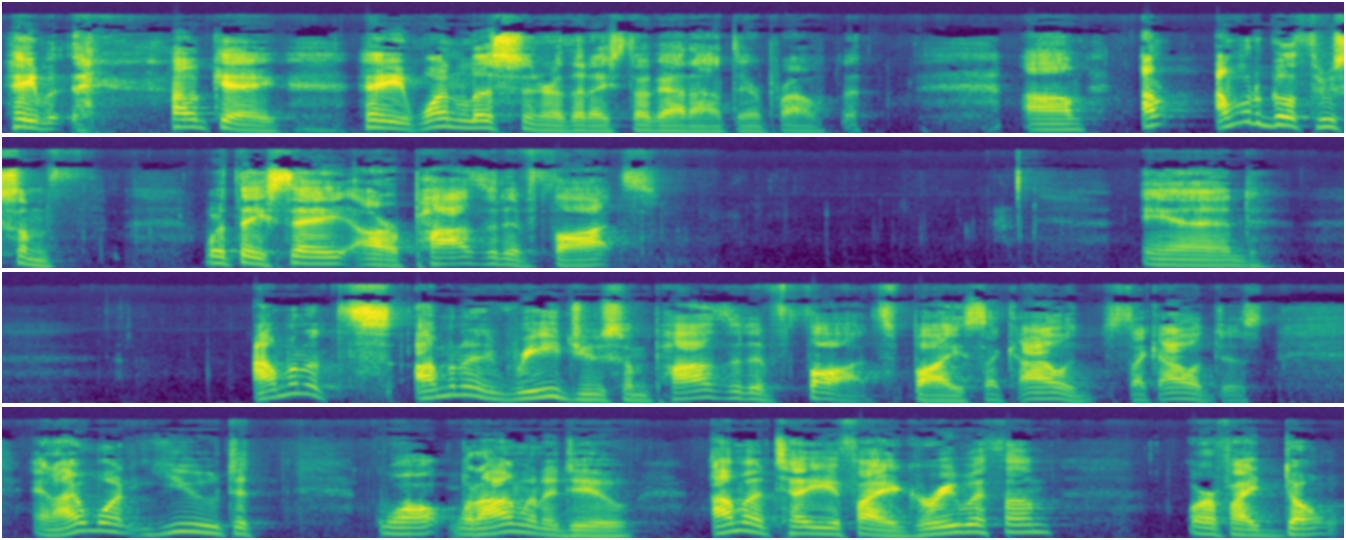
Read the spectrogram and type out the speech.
Hey, but okay. Hey, one listener that I still got out there probably. Um, I'm I'm to go through some what they say are positive thoughts, and I'm gonna I'm gonna read you some positive thoughts by psycholog- psychologists, and I want you to. Well, what I'm gonna do, I'm gonna tell you if I agree with them, or if I don't,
